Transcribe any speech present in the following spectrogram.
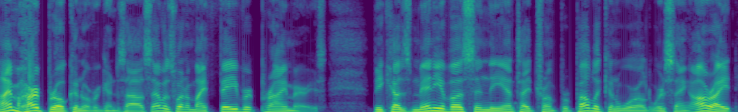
I'm heartbroken over Gonzalez. That was one of my favorite primaries because many of us in the anti Trump Republican world were saying, all right,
